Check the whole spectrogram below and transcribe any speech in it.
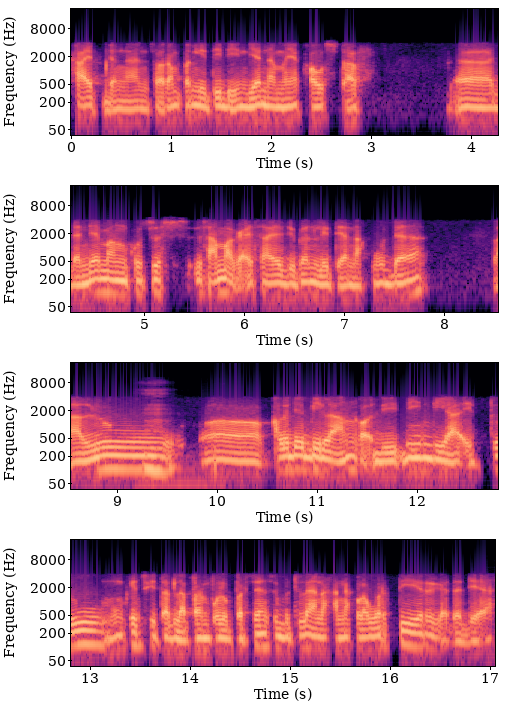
Skype dengan seorang peneliti di India namanya Kaustav. Uh, dan dia emang khusus sama kayak saya juga neliti anak muda. Lalu hmm. uh, kalau dia bilang kalau di, di India itu mungkin sekitar 80% sebetulnya anak-anak lower tier kata dia.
